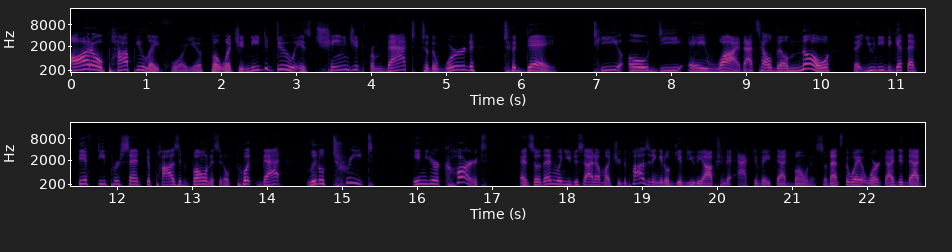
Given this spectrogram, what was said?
auto populate for you, but what you need to do is change it from that to the word today. T O D A Y. That's how they'll know that you need to get that 50% deposit bonus. It'll put that little treat in your cart. And so then when you decide how much you're depositing, it'll give you the option to activate that bonus. So that's the way it worked. I did that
